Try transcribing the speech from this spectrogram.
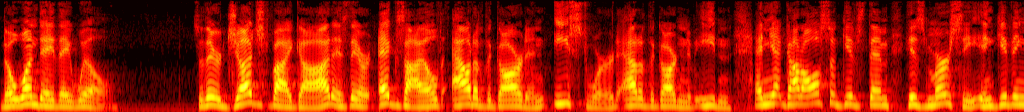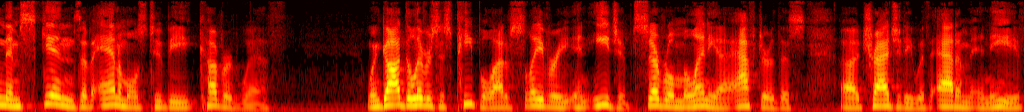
though one day they will. So they're judged by God as they are exiled out of the garden, eastward, out of the Garden of Eden. And yet God also gives them his mercy in giving them skins of animals to be covered with. When God delivers his people out of slavery in Egypt, several millennia after this uh, tragedy with Adam and Eve,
